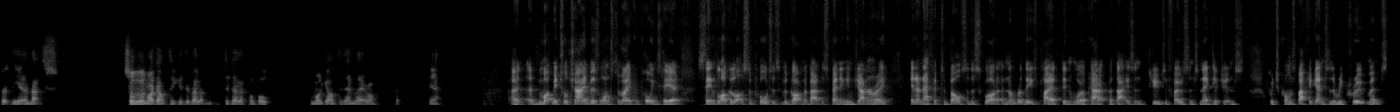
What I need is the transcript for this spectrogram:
but you know that's some of them I don't think are develop developable. We might get onto them later on, but yeah. And, and Mitchell Chambers wants to make a point here. Seems like a lot of supporters have forgotten about the spending in January in an effort to bolster the squad. A number of these players didn't work out, but that isn't due to Fosun's negligence, which comes back again to the recruitment.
